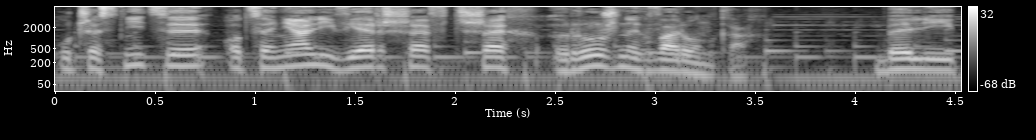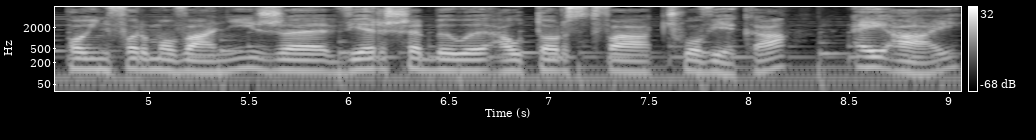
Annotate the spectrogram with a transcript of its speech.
uczestnicy oceniali wiersze w trzech różnych warunkach. Byli poinformowani, że wiersze były autorstwa człowieka, AI,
